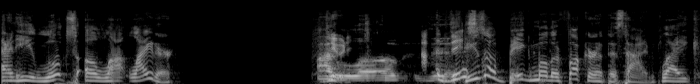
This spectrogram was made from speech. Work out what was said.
and he looks a lot lighter. I Dude, love this. This He's a big motherfucker at this time. Like,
